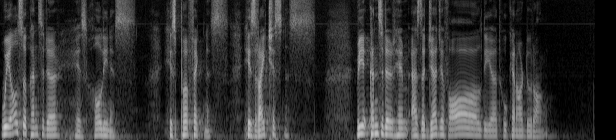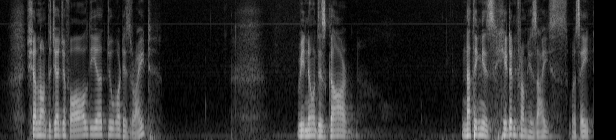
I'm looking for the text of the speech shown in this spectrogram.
we also consider His holiness, His perfectness, His righteousness. We consider Him as the judge of all the earth who cannot do wrong. Shall not the judge of all the earth do what is right? We know this God Nothing is hidden from his eyes. Verse 8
